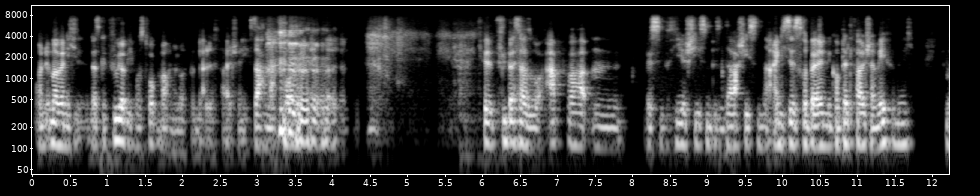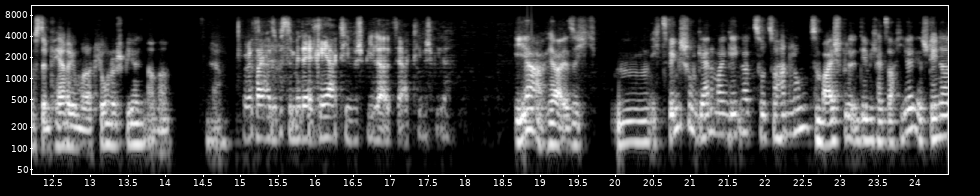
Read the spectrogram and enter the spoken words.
Und immer wenn ich das Gefühl habe, ich muss Druck machen, dann läuft bei mir alles falsch. Wenn ich Sachen nach vorne ich will viel besser so abwarten, bisschen hier schießen, bisschen da schießen. Eigentlich ist das Rebellen eine komplett falsche Armee für mich. Ich müsste Imperium oder Klone spielen, aber ja. Ich würde sagen, also bist du mehr der reaktive Spieler als der aktive Spieler. Ja, ja, also ich, mm, ich zwinge schon gerne meinen Gegner zu, zur Handlung. Zum Beispiel, indem ich halt sage, hier, jetzt stehen da,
